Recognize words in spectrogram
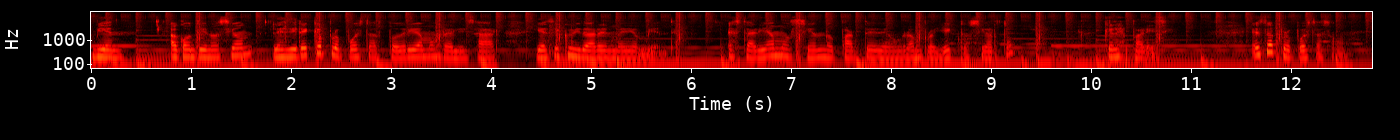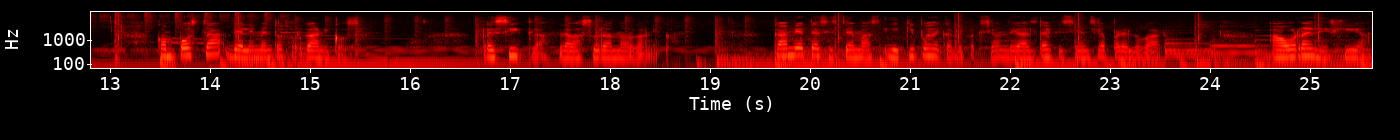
Bien, a continuación les diré qué propuestas podríamos realizar y así cuidar el medio ambiente estaríamos siendo parte de un gran proyecto, ¿cierto? ¿Qué les parece? Estas propuestas son composta de alimentos orgánicos, recicla la basura no orgánica, cámbiate a sistemas y equipos de calefacción de alta eficiencia para el hogar, ahorra energía,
